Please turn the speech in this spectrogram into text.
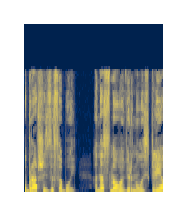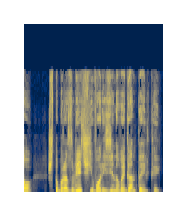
Убравшись за собой, она снова вернулась к Лео, чтобы развлечь его резиновой гантелькой.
